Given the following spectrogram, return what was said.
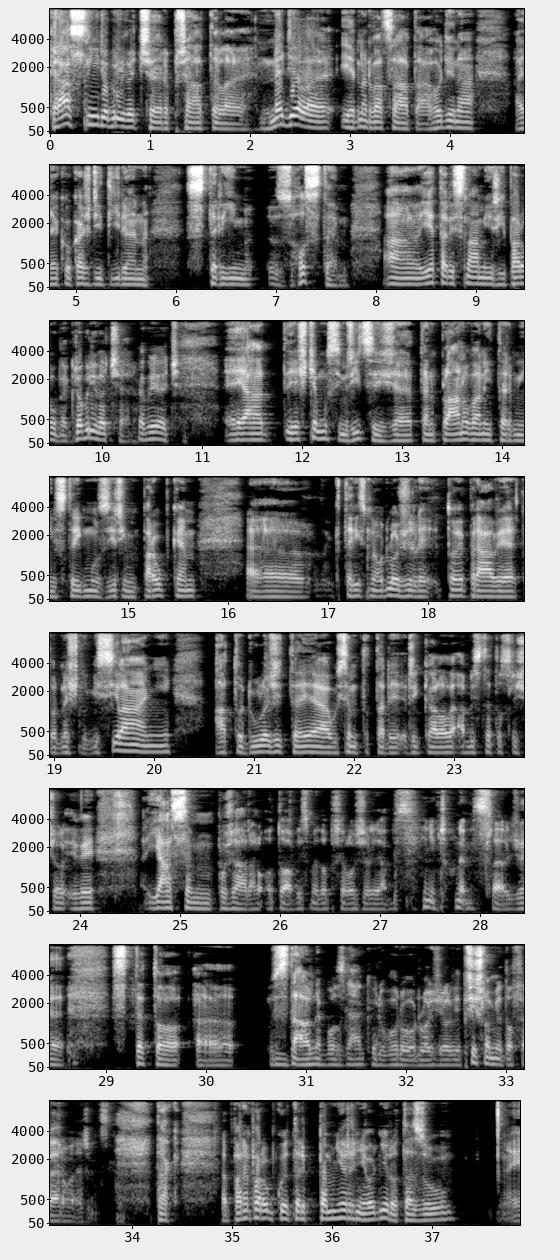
Krásný dobrý večer, přátelé. Neděle, 21. hodina a jako každý týden stream s hostem. A je tady s námi Jiří Paroubek. Dobrý večer. Dobrý večer. Já ještě musím říci, že ten plánovaný termín streamu s Jiřím Paroubkem, eh, který jsme odložili, to je právě to dnešní vysílání a to důležité je, já už jsem to tady říkal, ale abyste to slyšel i vy, já jsem požádal o to, aby jsme to přeložili, aby si nikdo nemyslel, že jste to uh, vzdal nebo z nějakého důvodu odložil. Přišlo mi to férové říct. Tak, pane Paroubku, je tady poměrně hodně dotazů.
